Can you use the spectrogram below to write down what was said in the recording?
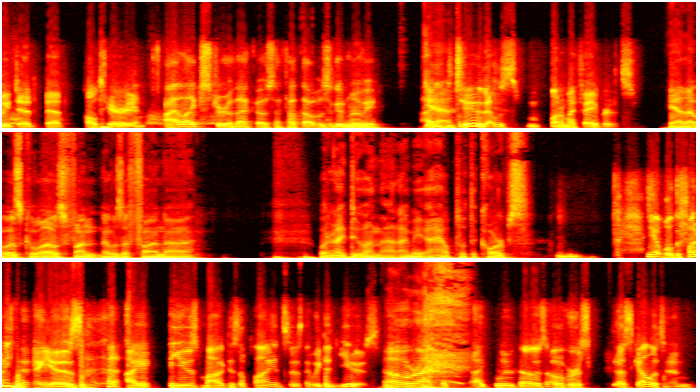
we did at Alterian. I liked Stir of Echoes. I thought that was a good movie. I Yeah. did too. That was one of my favorites. Yeah, that was cool. That was fun. That was a fun. uh What did I do on that? I mean, I helped with the corpse. Yeah, well, the funny thing is, I used Magda's appliances that we didn't use. Oh right, I glued those over a skeleton to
